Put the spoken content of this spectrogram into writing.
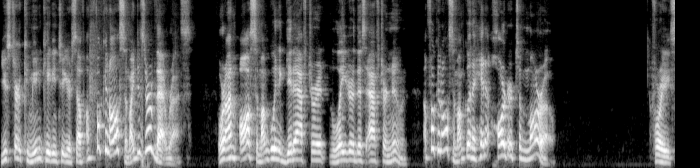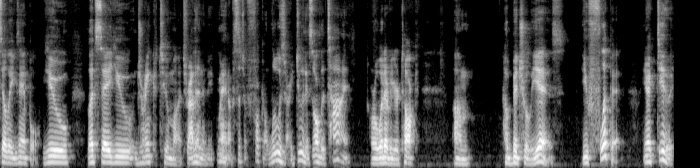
you start communicating to yourself, I'm fucking awesome. I deserve that rest. Or I'm awesome. I'm going to get after it later this afternoon. I'm fucking awesome. I'm going to hit it harder tomorrow. For a silly example, you let's say you drink too much rather than be, man, I'm such a fucking loser. I do this all the time, or whatever your talk um, habitually is. You flip it. You're like, dude,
